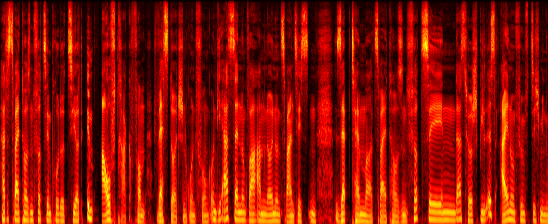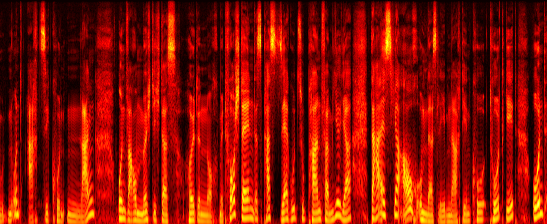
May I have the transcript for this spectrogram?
hat es 2014 produziert im Auftrag vom Westdeutschen Rundfunk. Und die Erstsendung war am 29. September 2014. Das Hörspiel ist 51 Minuten und 8 Sekunden lang. Und warum möchte ich das heute noch mit vorstellen? Das passt sehr gut zu Pan Familia, da es ja auch um das Leben nach dem Tod geht. Und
